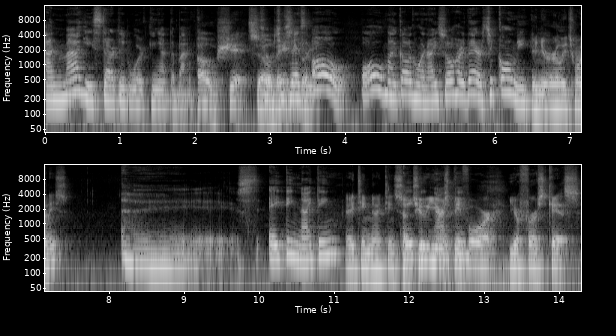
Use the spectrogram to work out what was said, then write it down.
and Maggie started working at the bank. Oh shit! So, So, she says, "Oh, oh my God!" When I saw her there, she called me. in your early twenties, Uh, 18, 19. 18, 19. So two years 19. before your first kiss.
